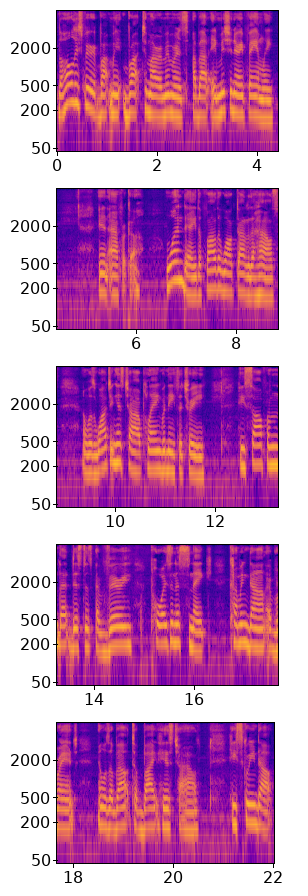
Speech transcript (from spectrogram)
The Holy Spirit brought me brought to my remembrance about a missionary family in Africa. One day the father walked out of the house and was watching his child playing beneath a tree. He saw from that distance a very poisonous snake coming down a branch and was about to bite his child. He screamed out,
